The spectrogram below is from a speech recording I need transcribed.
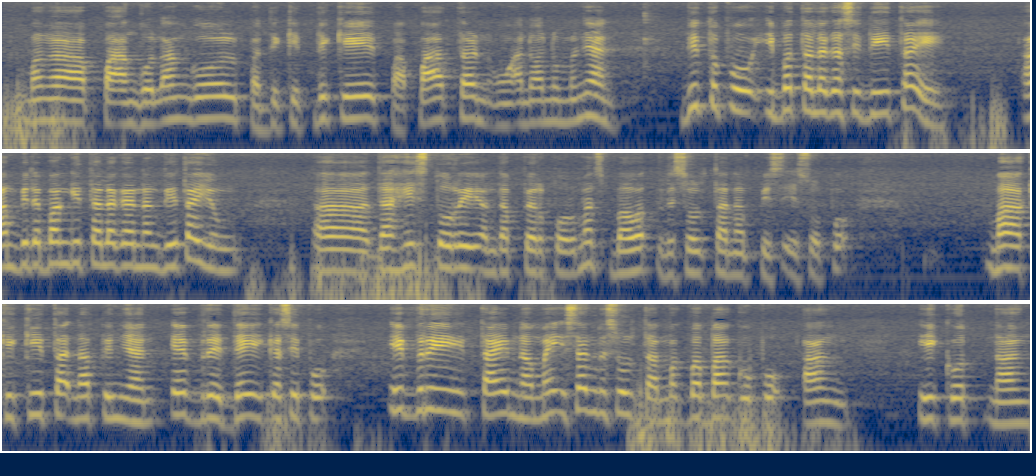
mga paanggol-anggol, padikit-dikit, pa-pattern, o ano-ano man yan. Dito po, iba talaga si data eh ang binabanggit talaga ng data yung uh, the history and the performance bawat resulta ng PCSO po makikita natin yan every day kasi po every time na may isang resulta magbabago po ang ikot ng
